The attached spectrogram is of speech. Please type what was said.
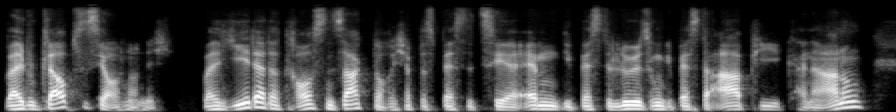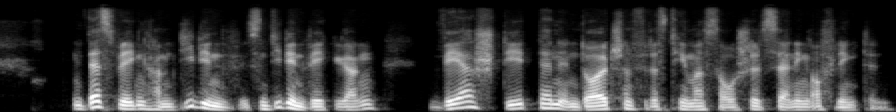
Weil du glaubst es ja auch noch nicht. Weil jeder da draußen sagt doch, ich habe das beste CRM, die beste Lösung, die beste API, keine Ahnung. Und deswegen haben die den, sind die den Weg gegangen. Wer steht denn in Deutschland für das Thema Social Selling auf LinkedIn?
